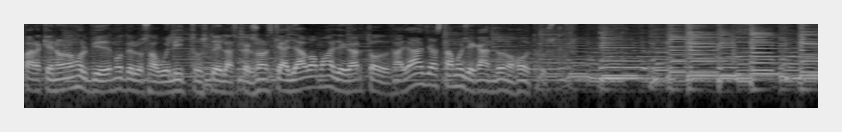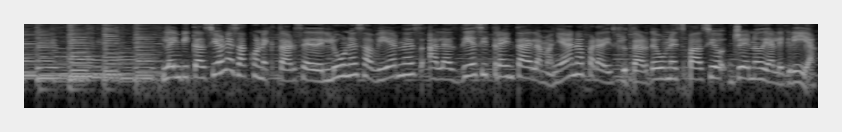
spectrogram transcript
para que no nos olvidemos de los abuelitos, de las personas, que allá vamos a llegar todos, allá ya estamos llegando nosotros. La invitación es a conectarse de lunes a viernes a las 10 y 30 de la mañana para disfrutar de un espacio lleno de alegría,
